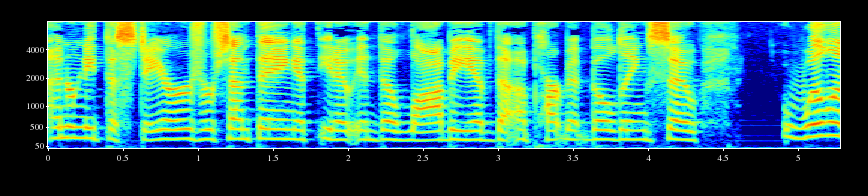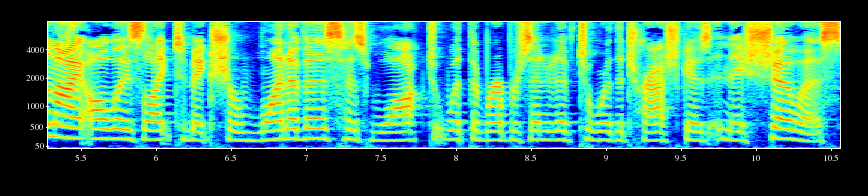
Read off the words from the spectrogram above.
underneath the stairs or something, you know, in the lobby of the apartment building. So Will and I always like to make sure one of us has walked with the representative to where the trash goes and they show us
